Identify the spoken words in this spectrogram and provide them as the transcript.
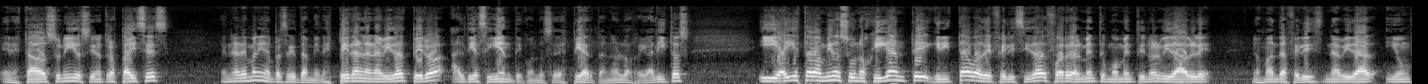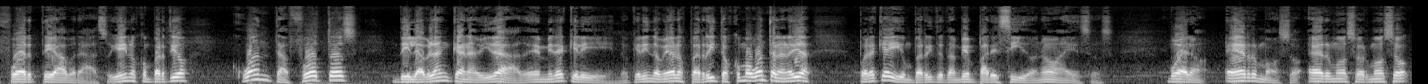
en Estados Unidos y en otros países, en Alemania me parece que también, esperan la Navidad, pero al día siguiente, cuando se despiertan, ¿no? Los regalitos. Y ahí estaba mi oso, uno gigante, gritaba de felicidad, fue realmente un momento inolvidable. Nos manda feliz Navidad y un fuerte abrazo. Y ahí nos compartió cuántas fotos de la Blanca Navidad. ¿eh? Mirá qué lindo, qué lindo. Mirá los perritos, cómo aguantan la Navidad. Por aquí hay un perrito también parecido, ¿no? A esos. Bueno, hermoso, hermoso, hermoso.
